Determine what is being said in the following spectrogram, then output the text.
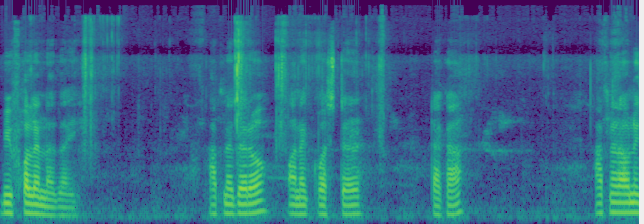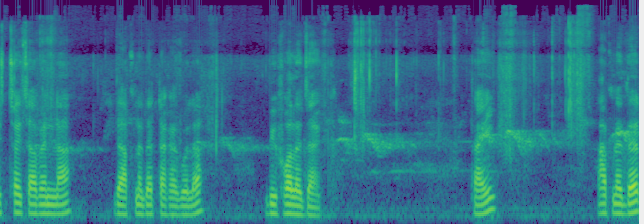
বিফলে না যায়। আপনাদেরও অনেক কষ্টের টাকা। আপনারাও নিশ্চয় চাবেন না যে আপনাদের টাকাগুলো বিফলে যাক। তাই আপনাদের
